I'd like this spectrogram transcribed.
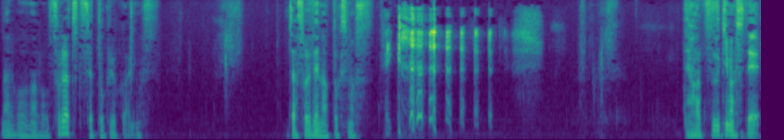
なるほど、なるほど。それはちょっと説得力があります。じゃあ、それで納得します。はい。では、続きまして。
